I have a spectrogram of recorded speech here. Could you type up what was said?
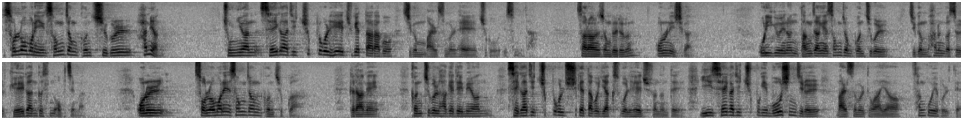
솔로몬이 성전 건축을 하면 중요한 세 가지 축복을 해 주겠다라고 지금 말씀을 해 주고 있습니다. 사랑하는 성도 여러분, 오늘 이 시간 우리 교회는 당장의 성전 건축을 지금 하는 것을 계획한 것은 없지만 오늘 솔로몬의 성전 건축과 그 다음에 건축을 하게 되면 세 가지 축복을 주시겠다고 약속을 해 주셨는데 이 세 가지 축복이 무엇인지를 말씀을 통하여 상고해 볼 때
